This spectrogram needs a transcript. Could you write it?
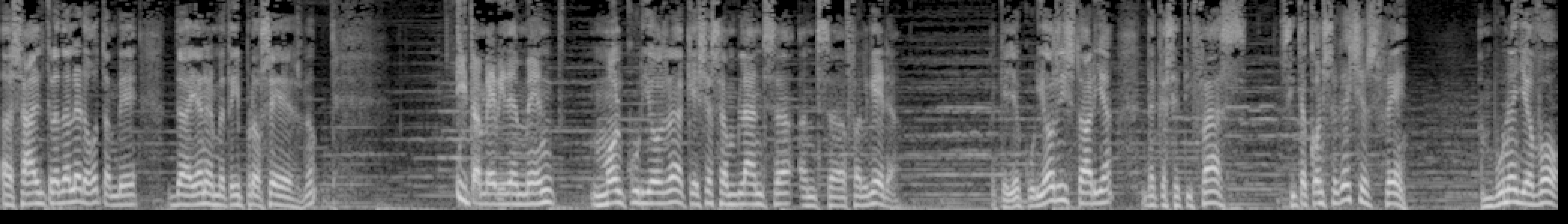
a l'altre de l'Aró també deien el mateix procés, no? I també, evidentment, molt curiosa aquesta semblança amb la falguera. Aquella curiosa història de que se t'hi fas, si t'aconsegueixes fer amb una llavor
